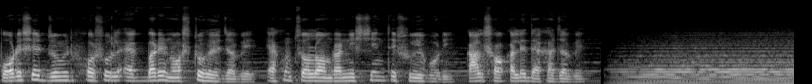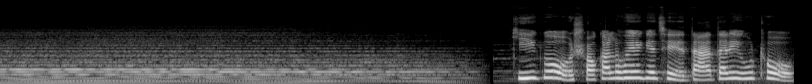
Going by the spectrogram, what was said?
পরেশের জমির ফসল একবারে নষ্ট হয়ে যাবে। এখন চলো আমরা নিশ্চিন্তে শুয়ে পড়ি। কাল সকালে দেখা যাবে। কি গো, সকাল হয়ে গেছে, তাড়াতাড়ি উঠো।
